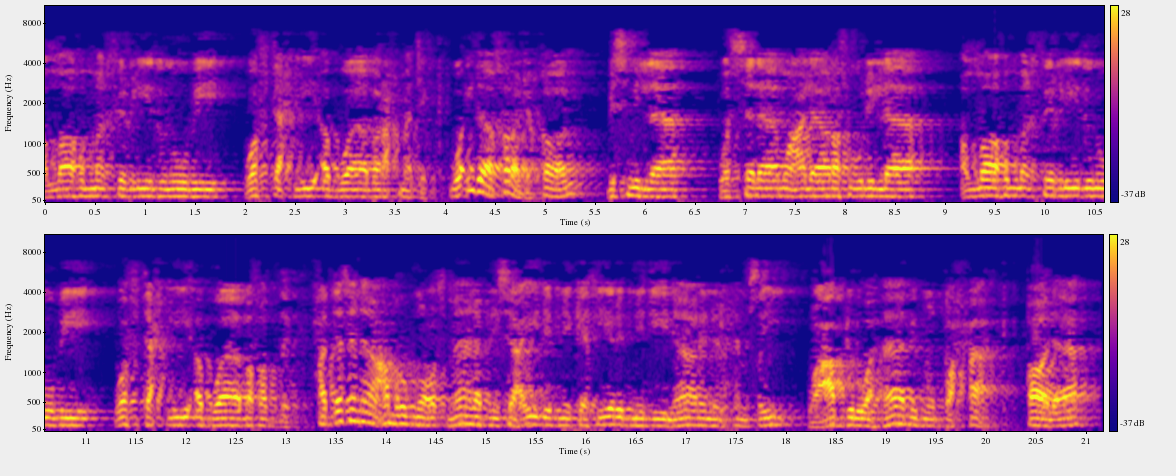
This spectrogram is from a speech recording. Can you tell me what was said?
اللهم اغفر لي ذنوبي وافتح لي أبواب رحمتك. وإذا خرج قال بسم الله والسلام على رسول الله. اللهم اغفر لي ذنوبي وافتح لي أبواب فضلك. حدثنا عمرو بن عثمان بن سعيد بن كثير بن دينار الحمصي وعبد الوهاب بن الضحاك. قالا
